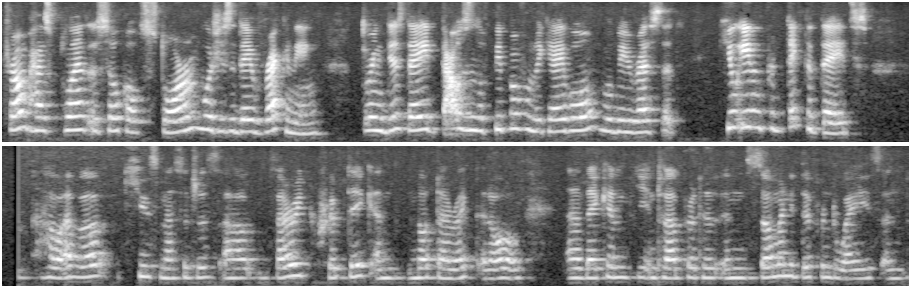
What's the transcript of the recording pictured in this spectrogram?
Trump has planned a so called storm, which is a day of reckoning. During this day, thousands of people from the cable will be arrested. Q even predicted dates. However, Q's messages are very cryptic and not direct at all. Uh, they can be interpreted in so many different ways and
